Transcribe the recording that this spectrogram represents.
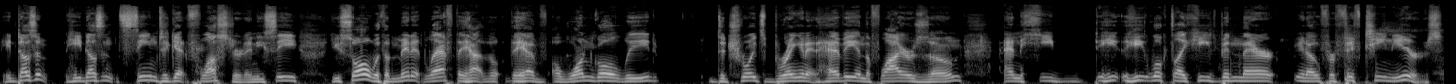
he doesn't he doesn't seem to get flustered and you see you saw with a minute left they have they have a one goal lead Detroit's bringing it heavy in the Flyers zone, and he he he looked like he's been there, you know, for 15 years.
